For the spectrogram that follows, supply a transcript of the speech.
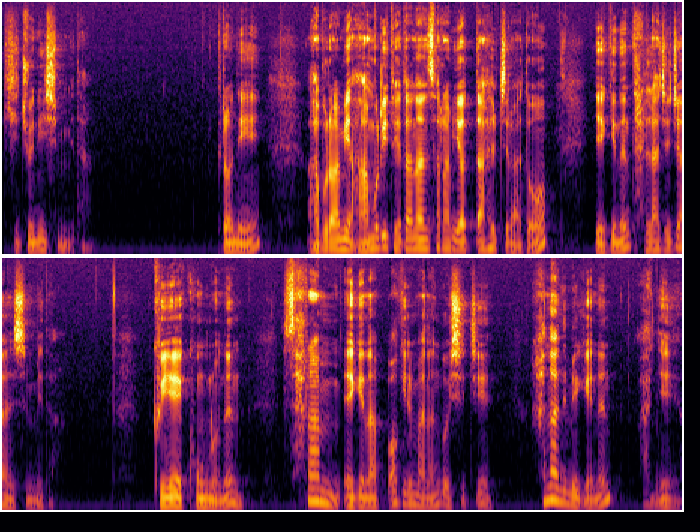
기준이십니다. 그러니 아브라함이 아무리 대단한 사람이었다 할지라도 얘기는 달라지지 않습니다. 그의 공로는 사람에게나 뻐길 만한 것이지 하나님에게는 아니에요.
